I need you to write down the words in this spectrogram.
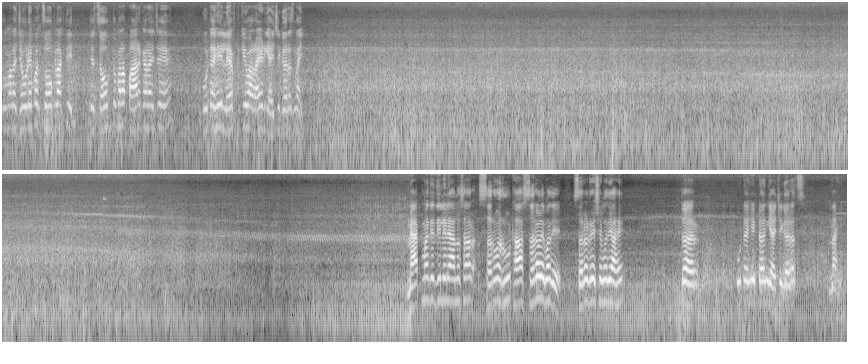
तुम्हाला जेवढे पण चौक लागतील ते चौक तुम्हाला पार करायचे आहे. कुठंही लेफ्ट किंवा राईट घ्यायची गरज नाही. मॅपमध्ये दिलेल्या अनुसार सर्व रूट हा सरळमध्ये सरळ रेषेमध्ये आहे. तर कुठंही टर्न घ्यायची गरज नाही.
